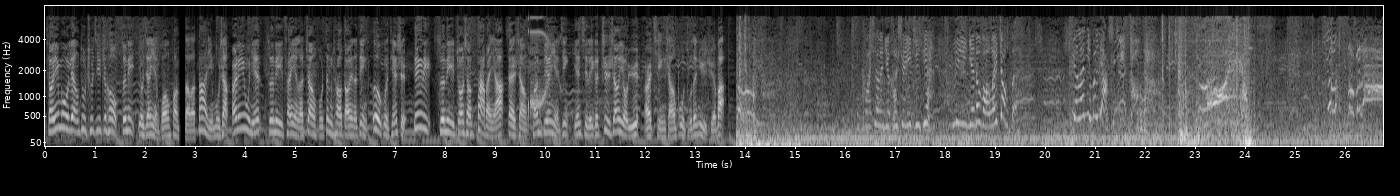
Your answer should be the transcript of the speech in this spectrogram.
小荧幕两度出击之后，孙俪又将眼光放到了大荧幕上。二零一五年，孙俪参演了丈夫邓超导演的电影《恶棍天使》。电影里，孙俪装上大板牙，戴上宽边眼镜，演起了一个智商有余而情商不足的女学霸。我发现了你和神医之间历年的往来账本。原来你们俩是一头的！哎呀，要死我们了！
